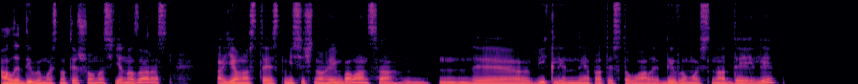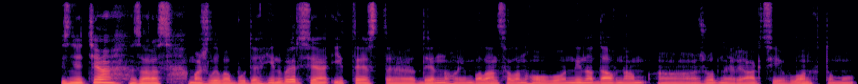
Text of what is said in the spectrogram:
Але дивимось на те, що у нас є на зараз. Є у нас тест місячного імбаланса, віклі не протестували. Дивимось на дейлі. Зняття. Зараз, можливо, буде інверсія, і тест е, денного імбаланса лонгового не надав нам а, жодної реакції в лонг, тому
